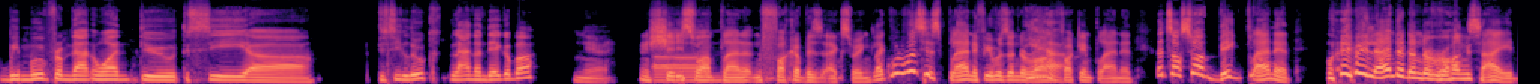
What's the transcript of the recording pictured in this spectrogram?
We move from that one to to see uh to see Luke land on Dagobah. Yeah. A shitty swamp Um, planet and fuck up his X-wing. Like, what was his plan if he was on the wrong fucking planet? That's also a big planet. What if he landed on the wrong side?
